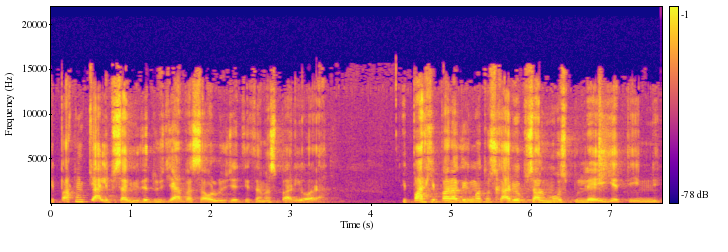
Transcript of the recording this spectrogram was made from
Υπάρχουν και άλλοι ψαλμοί, δεν τους διάβασα όλους γιατί θα μας πάρει ώρα. Υπάρχει παραδείγματος χάρη ο ψαλμός που λέει για την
